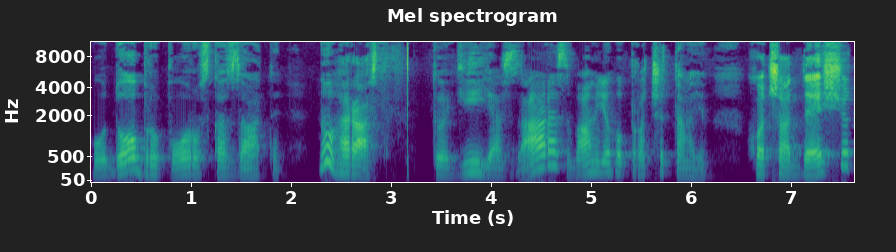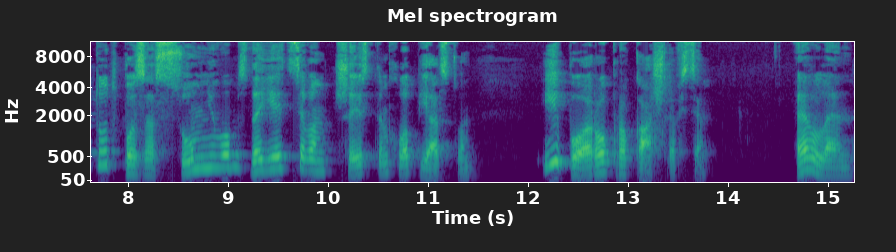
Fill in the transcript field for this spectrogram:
У добру пору сказати. Ну, гаразд, тоді я зараз вам його прочитаю. Хоча дещо тут, поза сумнівом, здається вам чистим хлоп'ятством. І Пуаро прокашлявся. Елен.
